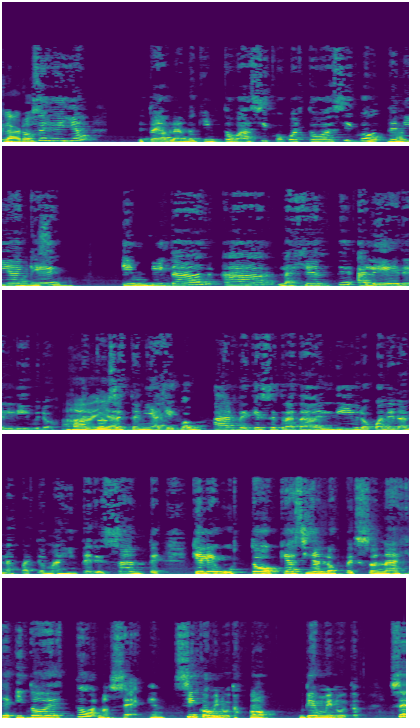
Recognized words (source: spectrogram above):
Claro. Entonces ella estoy hablando quinto básico cuarto básico ah, tenía que invitar a la gente a leer el libro. Ah, Ajá, entonces tenía que contar de qué se trataba el libro, cuáles eran las partes más interesantes, qué le gustó, qué hacían los personajes y todo mm. esto, no sé, en cinco minutos, 10 minutos. ¿sí?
